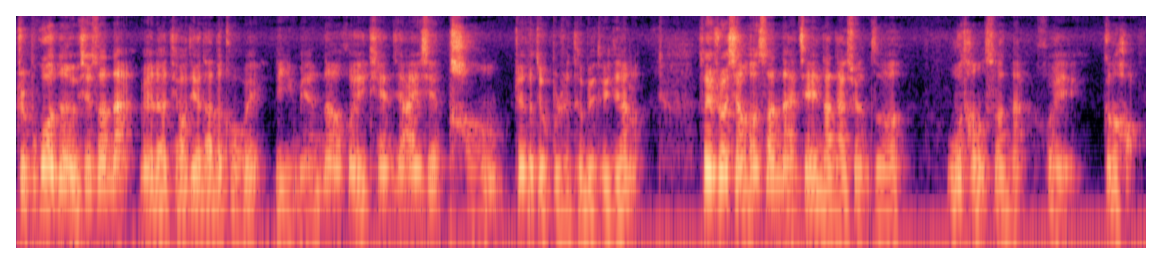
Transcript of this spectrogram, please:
只不过呢，有些酸奶为了调节它的口味，里面呢会添加一些糖，这个就不是特别推荐了。所以说，想喝酸奶，建议大家选择无糖酸奶会更好。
